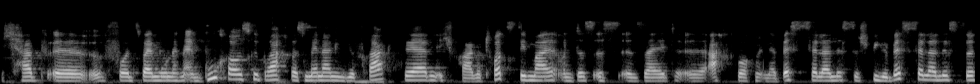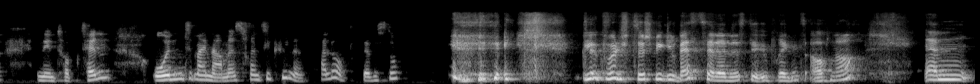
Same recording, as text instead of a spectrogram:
Ich habe äh, vor zwei Monaten ein Buch rausgebracht, was Männer nie gefragt werden. Ich frage trotzdem mal und das ist äh, seit äh, acht Wochen in der Bestsellerliste, Spiegel Bestsellerliste in den Top Ten. Und mein Name ist Franzi Kühne. Hallo, wer bist du? Glückwunsch zur Spiegel Bestsellerliste übrigens auch noch. Ähm,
